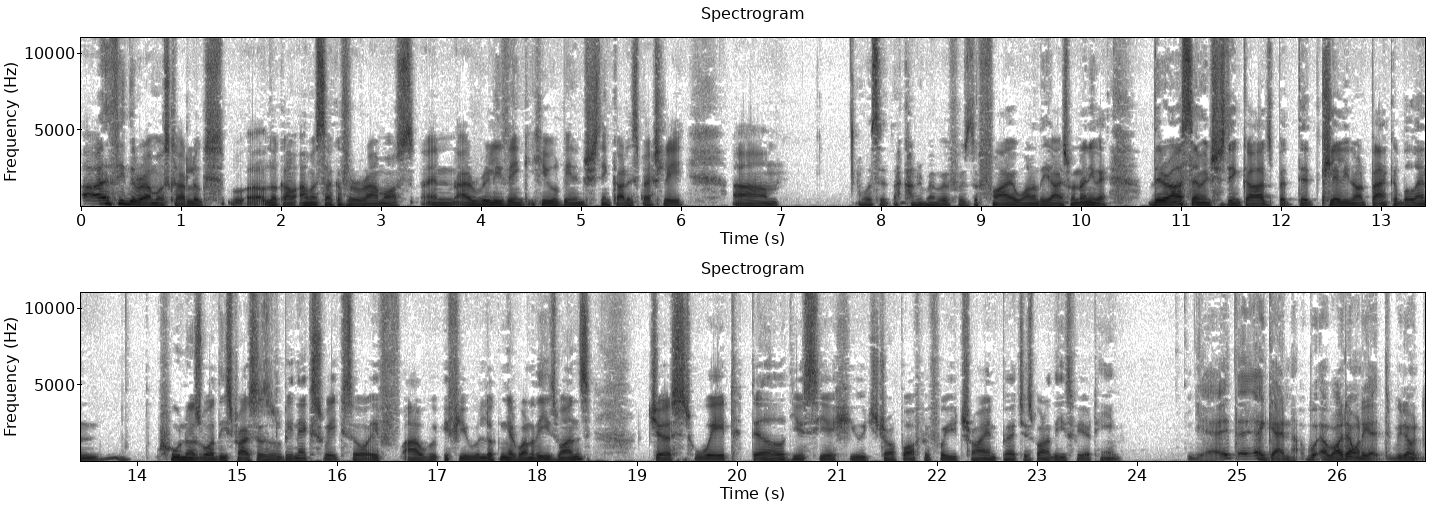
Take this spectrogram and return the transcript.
I think the Ramos card looks. Uh, look, I'm, I'm, a sucker for Ramos, and I really think he will be an interesting card, especially. Um, was it? I can't remember if it was the fire one or the ice one. Anyway, there are some interesting cards, but they're clearly not backable, and who knows what these prices will be next week. So if uh, if you were looking at one of these ones, just wait till you see a huge drop off before you try and purchase one of these for your team. Yeah, it, again, I don't want to get we don't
